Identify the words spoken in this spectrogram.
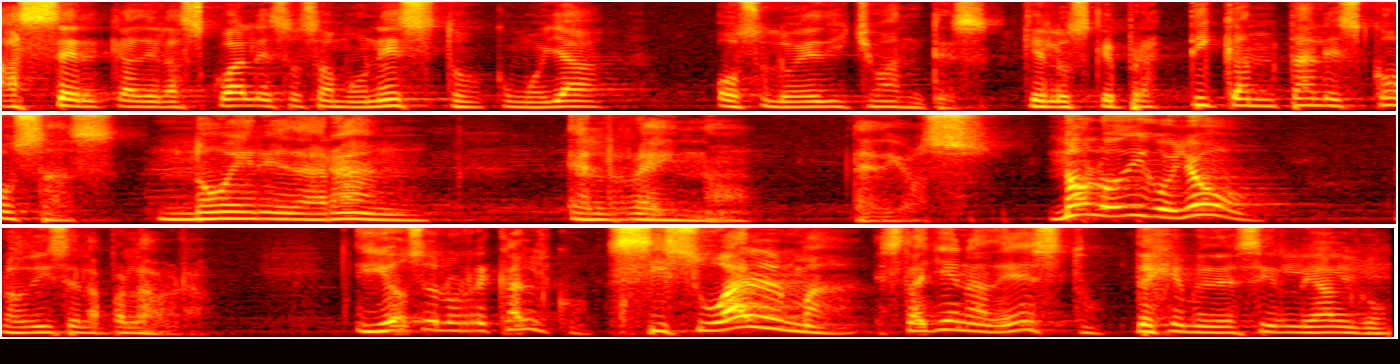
acerca de las cuales os amonesto, como ya os lo he dicho antes, que los que practican tales cosas no heredarán el reino de Dios. No lo digo yo, lo dice la palabra. Y yo se lo recalco. Si su alma está llena de esto, déjeme decirle algo.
